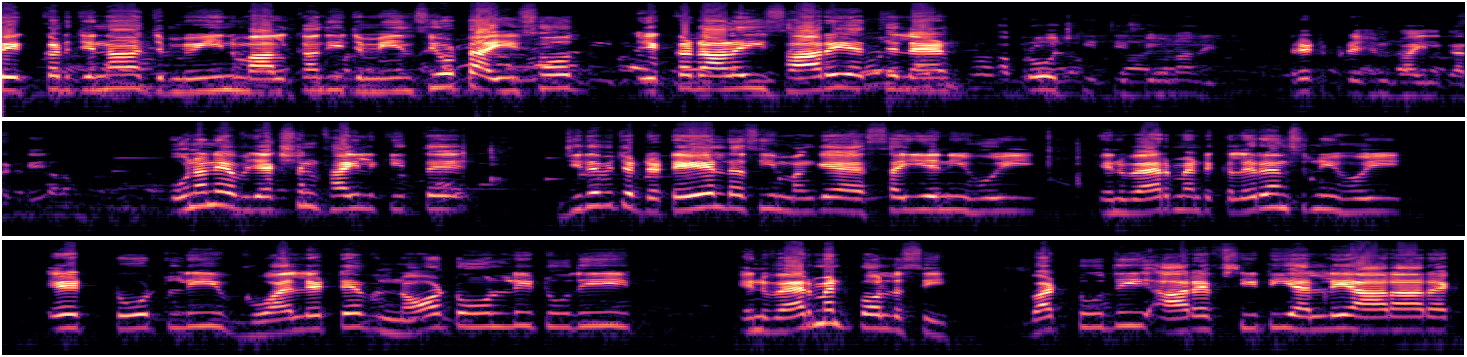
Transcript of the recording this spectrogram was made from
ਏਕੜ ਜਿਨ੍ਹਾਂ ਜ਼ਮੀਨ, ਮਾਲਕਾਂ ਦੀ ਜ਼ਮੀਨ ਸੀ, ਉਹ 250 ਏਕੜ ਵਾਲੇ ਹੀ ਸਾਰੇ ਇੱਥੇ ਲੈਂਡ ਅਪਰੋਚ ਕੀਤੀ ਸੀ ਉਹਨਾਂ ਨੇ ਰਿਟ ਪਟੀਸ਼ਨ ਫਾਈਲ ਕਰਕੇ। ਉਹਨਾਂ ਨੇ ਆਬਜੈਕਸ਼ਨ ਫਾਈਲ ਕੀਤੇ, ਜਿਹਦੇ ਵਿੱਚ ਡਿਟੇਲਡ ਅਸੀਂ ਮੰਗਿਆ ਐੱਸ ਆਈ ਏ ਨਹੀਂ ਹੋਈ এনवायरमेंट ਕਲੀਅਰੈਂਸ ਨਹੀਂ ਹੋਈ। ਇਹ totally violative not only to the environment policy but to the R F C T L A R R act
